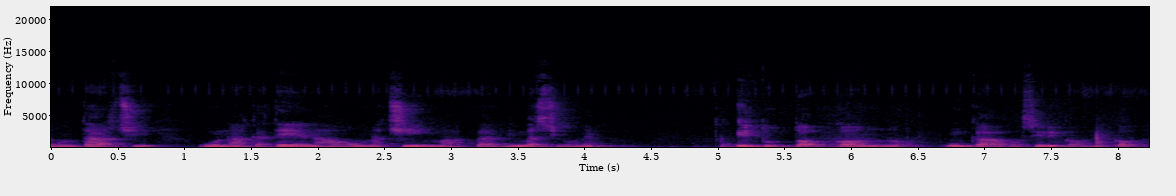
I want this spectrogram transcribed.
montarci una catena o una cima per l'immersione, il tutto con un cavo siliconico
